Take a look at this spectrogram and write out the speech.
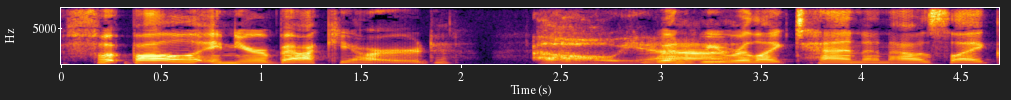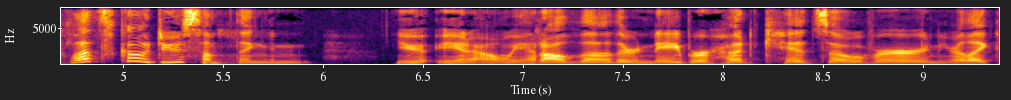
football in your backyard. Oh yeah. When we were like 10 and I was like, "Let's go do something." And you you know, we had all the other neighborhood kids over and you're like,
